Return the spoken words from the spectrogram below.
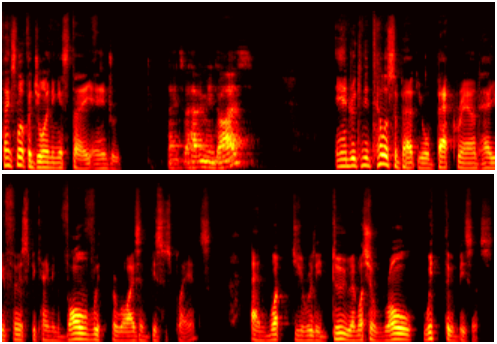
Thanks a lot for joining us today, Andrew. Thanks for having me, guys. Andrew, can you tell us about your background, how you first became involved with Horizon Business Plans, and what do you really do, and what's your role with the business?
